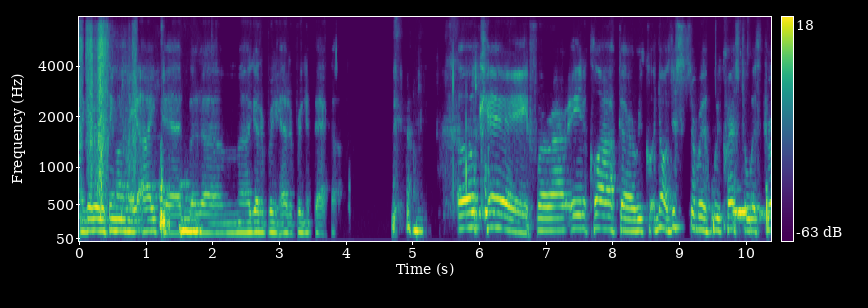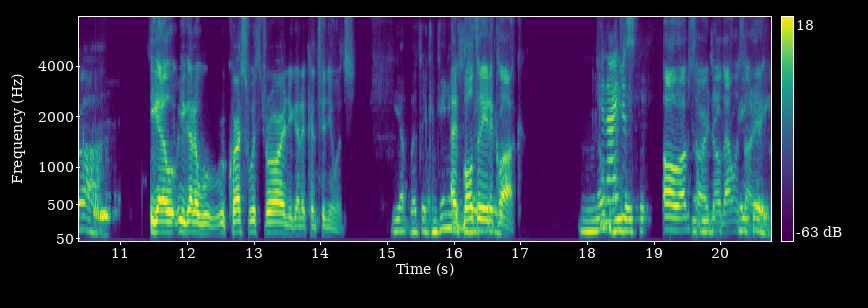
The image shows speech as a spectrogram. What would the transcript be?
I got everything on my iPad, but, um, I gotta bring, how to bring it back up. Okay, for our eight o'clock, uh, requ- no, this is a re- request to withdraw. you gotta, you gotta request withdraw and you got a continuance. Yep, but the continuance. At both at eight 8:30. o'clock. Nope, Can I one's just- 8:30. Oh, I'm sorry. No, that one's not eight.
